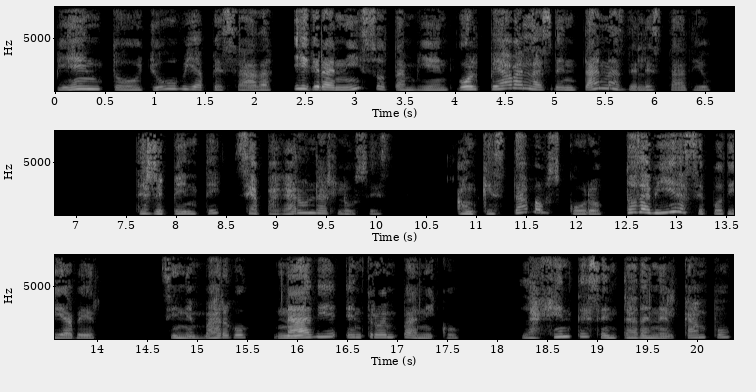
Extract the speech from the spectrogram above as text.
Viento, lluvia pesada y granizo también golpeaban las ventanas del estadio. De repente se apagaron las luces. Aunque estaba oscuro, todavía se podía ver. Sin embargo, nadie entró en pánico. La gente sentada en el campo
